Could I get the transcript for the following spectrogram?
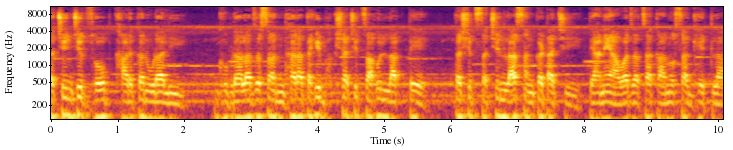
सचिनची झोप खाडकन उडाली. घुबडाला जसं अंधारातही भक्ष्याची चाहूल लागते तशीच सचिनला संकटाची त्याने आवाजाचा कानोसा घेतला.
